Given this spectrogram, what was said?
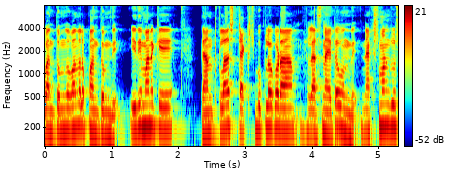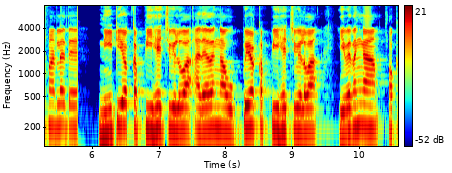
పంతొమ్మిది వందల పంతొమ్మిది. ఇది మనకి టెన్త్ క్లాస్ టెక్స్ట్ బుక్లో కూడా లెసన్ అయితే ఉంది. నెక్స్ట్ మనం చూసుకున్నట్లయితే నీటి యొక్క పీహెచ్ విలువ అదేవిధంగా ఉప్పు యొక్క పీహెచ్ విలువ. ఈ విధంగా ఒక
